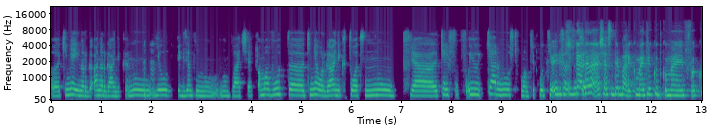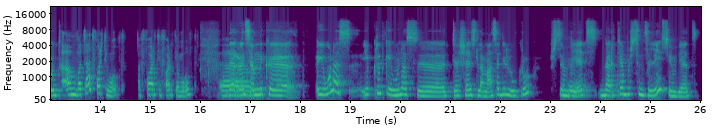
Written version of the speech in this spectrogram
uh chimia anorganică. Nu, uh-huh. eu, de exemplu, nu, nu-mi place. Am avut uh, chimia organică tot, nu prea, chiar, eu chiar nu știu cum am trecut eu exact. Da, da, da, așa sunt întrebare. Cum ai trecut, cum ai făcut? Am învățat foarte mult. Foarte, foarte mult. Dar uh, înseamnă că e una, eu cred că e una să te așezi la masa de lucru și să mhm. înveți, uh-huh. dar trebuie și să înțelegi ce înveți.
